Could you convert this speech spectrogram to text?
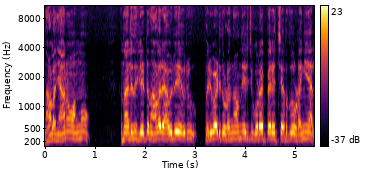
നാളെ ഞാനോ അങ്ങോ. എന്നാലിത് ഇത് കേട്ട് നാളെ രാവിലെ ഒരു പരിപാടി തുടങ്ങാമെന്ന് വിചാരിച്ച് കുറേ പേരെ ചേർത്ത് തുടങ്ങിയാൽ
